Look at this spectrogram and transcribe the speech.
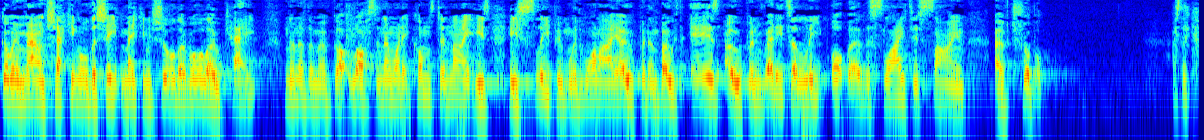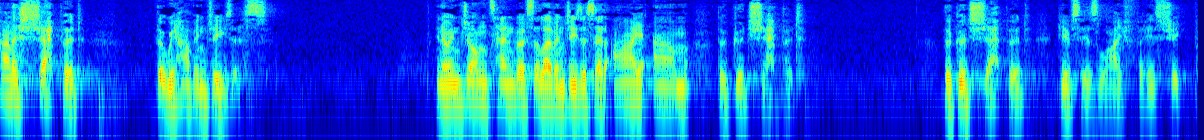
going around checking all the sheep, making sure they're all okay. None of them have got lost. And then when it comes to night, he's, he's sleeping with one eye open and both ears open, ready to leap up at the slightest sign of trouble. That's the kind of shepherd that we have in Jesus. You know, in John 10 verse 11, Jesus said, I am the good shepherd. The good shepherd gives his life for his sheep.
